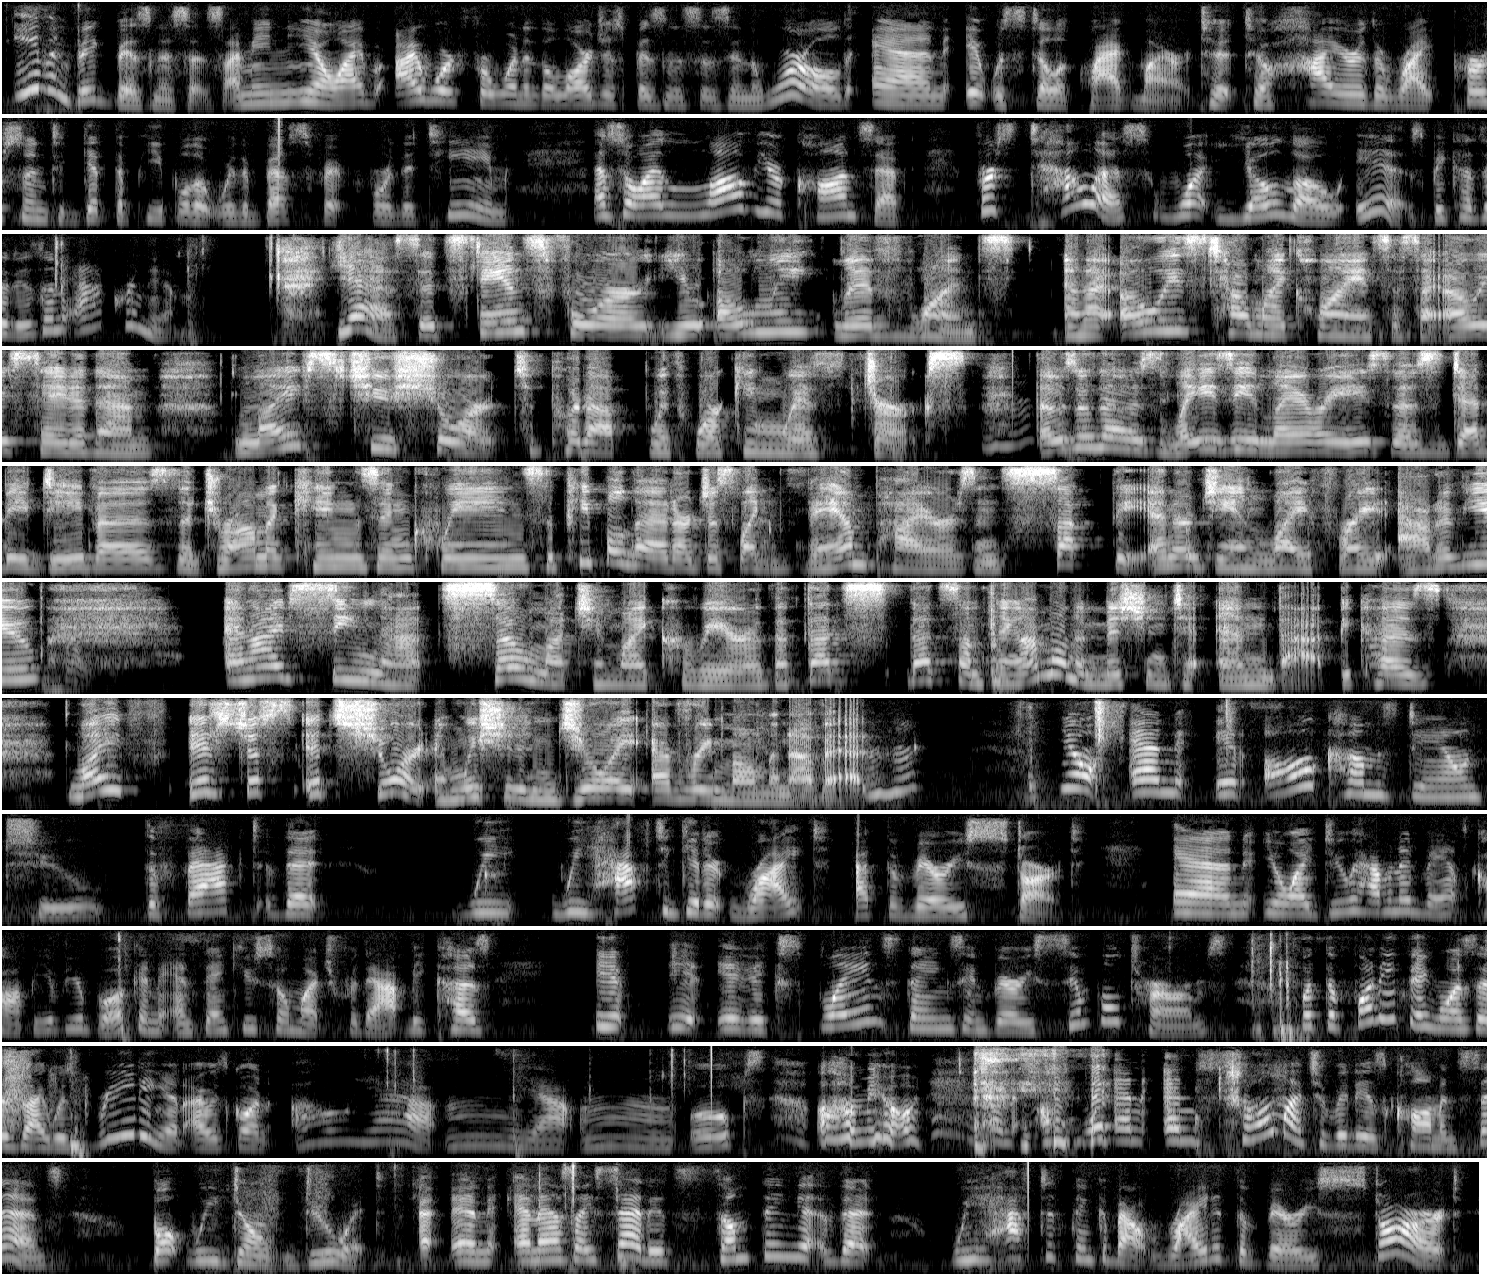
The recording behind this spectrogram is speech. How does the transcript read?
even big businesses. I mean, you know, I, I worked for one of the largest businesses in the world, and it was still a quagmire to, to hire the right person, to get the people that were the best fit for the team. And so I love your concept. First, tell us what YOLO is, because it is an acronym. Yes, it stands for You Only Live Once. And I always tell my clients this. I always say to them, life's too short to put up with working with jerks. Mm-hmm. Those are those lazy Larrys, those Debbie Divas, the drama kings and queens, the people that are just like vampires and suck the energy and life right out of you. Right and I've seen that so much in my career that that's that's something I'm on a mission to end that because life is just it's short and we should enjoy every moment of it. Mm-hmm. You know, and it all comes down to the fact that we we have to get it right at the very start. And you know, I do have an advanced copy of your book and, and thank you so much for that because it, it it explains things in very simple terms. But the funny thing was, as I was reading it, I was going, "Oh yeah, mm, yeah, mm, oops," um, you know, and, uh, and and so much of it is common sense, but we don't do it. And and as I said, it's something that we have to think about right at the very start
